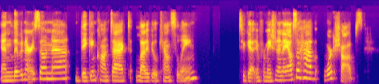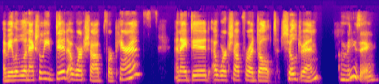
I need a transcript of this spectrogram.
and live in Arizona, they can contact Latibule Counseling to get information. And I also have workshops available and actually did a workshop for parents and I did a workshop for adult children. Amazing.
